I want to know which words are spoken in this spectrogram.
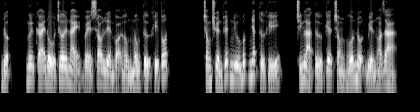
Được, ngươi cái đồ chơi này về sau liền gọi hồng mông tử khí tốt. Trong truyền thuyết như bức nhất tử khí chính là từ kia trong hỗn độn biến hóa ra.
